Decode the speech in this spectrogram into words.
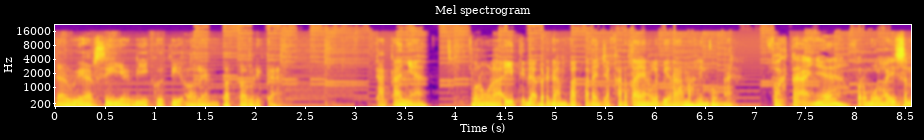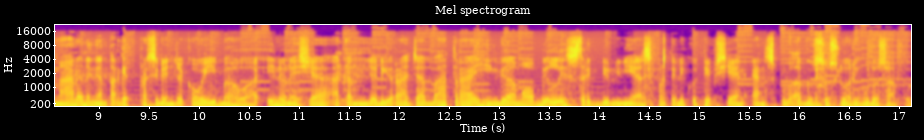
dan WRC yang diikuti oleh 4 pabrikan. Katanya, Formula E tidak berdampak pada Jakarta yang lebih ramah lingkungan. Faktanya, Formula E senada dengan target Presiden Jokowi bahwa Indonesia akan menjadi raja baterai hingga mobil listrik di dunia seperti dikutip CNN 10 Agustus 2021.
